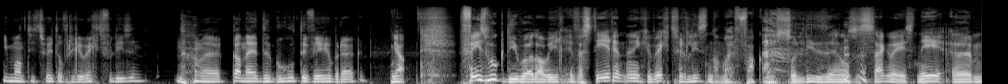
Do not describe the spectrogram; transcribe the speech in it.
iemand iets weet over gewicht verliezen, dan eh, kan hij de Google TV gebruiken. Facebook, die wou dan weer investeren in gewicht verliezen. Oh, maar fuck, hoe solide zijn onze segways. Nee, ehm,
